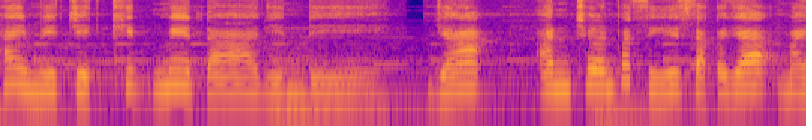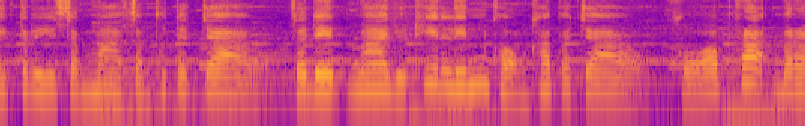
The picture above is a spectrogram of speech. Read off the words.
ให้มีจิตคิดเมตตายินดี ยะ อัญเชิญพระศรีสักยะไมตรีสัมมาสัมพุทธเจ้า เสด็จมาอยู่ที่ลิ้นของข้าพเจ้า ขอพระบาร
